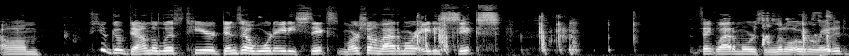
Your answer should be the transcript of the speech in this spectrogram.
Um, if you go down the list here, Denzel Ward eighty six, Marshon Lattimore eighty six. I Think Lattimore is a little overrated.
